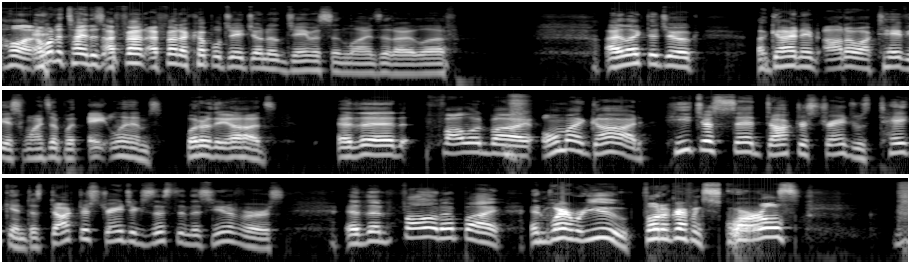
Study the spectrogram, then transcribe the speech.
hold on, I want to tie this. I found I found a couple J. Jonah Jameson lines that I love. I like the joke. A guy named Otto Octavius winds up with eight limbs. What are the odds? And then followed by, oh my god, he just said Doctor Strange was taken. Does Doctor Strange exist in this universe? And then followed up by, and where were you? Photographing squirrels?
